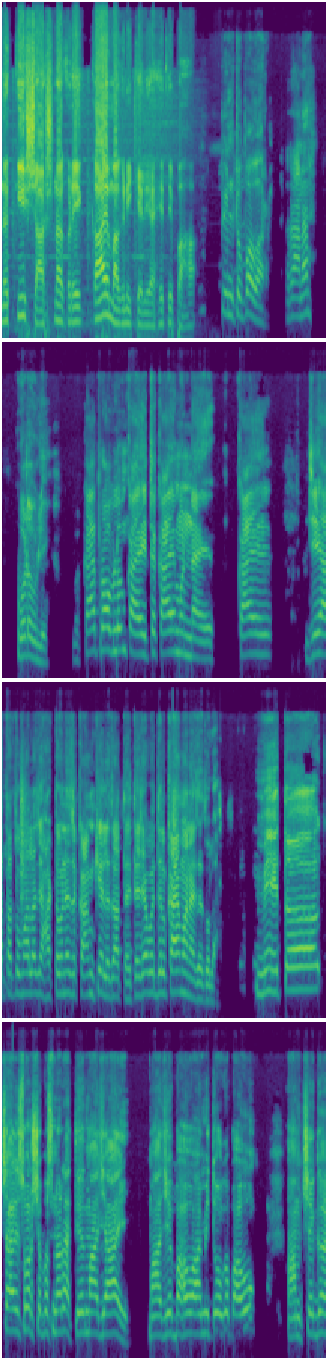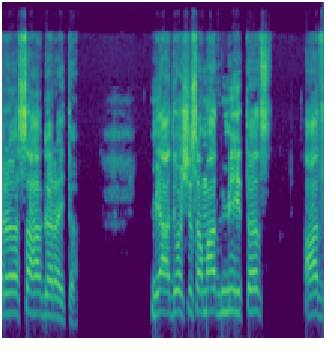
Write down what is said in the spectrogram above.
नक्की शासनाकडे काय मागणी केली आहे ते पहा. पिंटू पवार राहणार वडवले. काय प्रॉब्लेम काय इथं काय म्हणणं आहे? काय जे आता तुम्हाला जे हटवण्याचं काम केलं जात आहे त्याच्याबद्दल काय म्हणायचं तुला? मी इथं चाळीस वर्षापासून राहते. माझे आई माझे भाऊ आम्ही दोघं भाऊ आमचे घर सहा घर आहेत. मी आदिवासी समाज मी इथं आज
